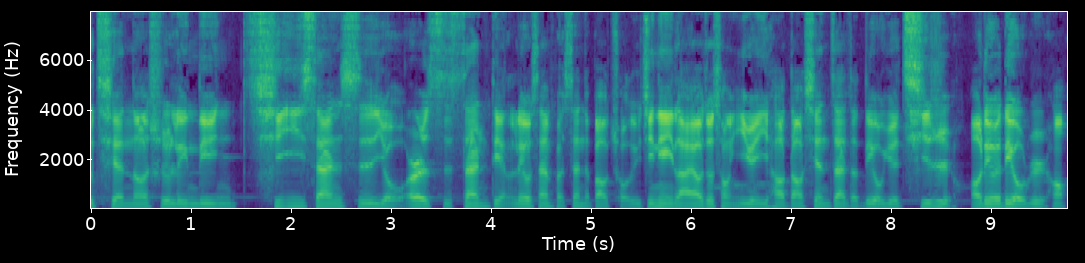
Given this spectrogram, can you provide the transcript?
前呢是零零七一三是有二十三点六三 percent 的报酬率，今年以来哦，就从一月一号到现在的六月七日哦，六月六日哈。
